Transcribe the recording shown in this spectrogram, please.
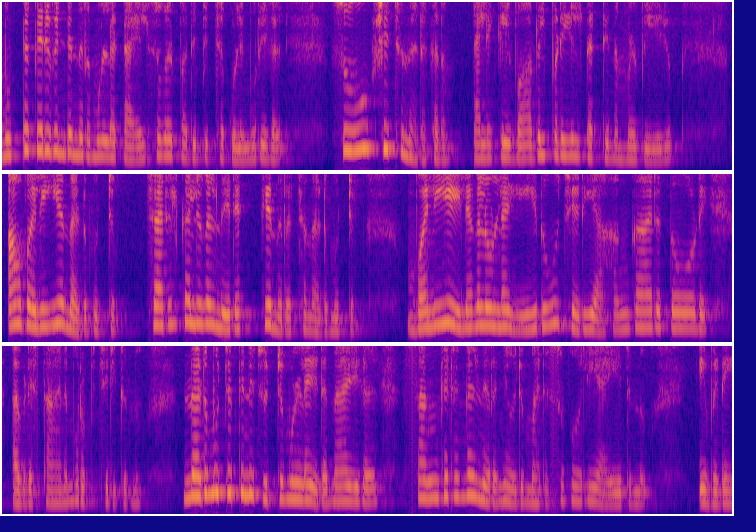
മുട്ടക്കരുവിന്റെ നിറമുള്ള ടൈൽസുകൾ പതിപ്പിച്ച കുളിമുറികൾ. സൂക്ഷിച്ചു നടക്കണം അല്ലെങ്കിൽ വാതിൽപ്പടിയിൽ തട്ടി നമ്മൾ വീഴും. ആ വലിയ നടുമുറ്റം ചരൽക്കല്ലുകൾ നിരക്കെ നിറച്ച നടുമുറ്റം വലിയ ഇലകളുള്ള ഏതോ ചെടി അഹങ്കാരത്തോടെ അവിടെ സ്ഥാനമുറപ്പിച്ചിരിക്കുന്നു നടുമുറ്റത്തിന് ചുറ്റുമുള്ള ഇടനാഴികൾ സങ്കടങ്ങൾ നിറഞ്ഞ ഒരു മനസ്സുപോലെയായിരുന്നു. ഇവിടെ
